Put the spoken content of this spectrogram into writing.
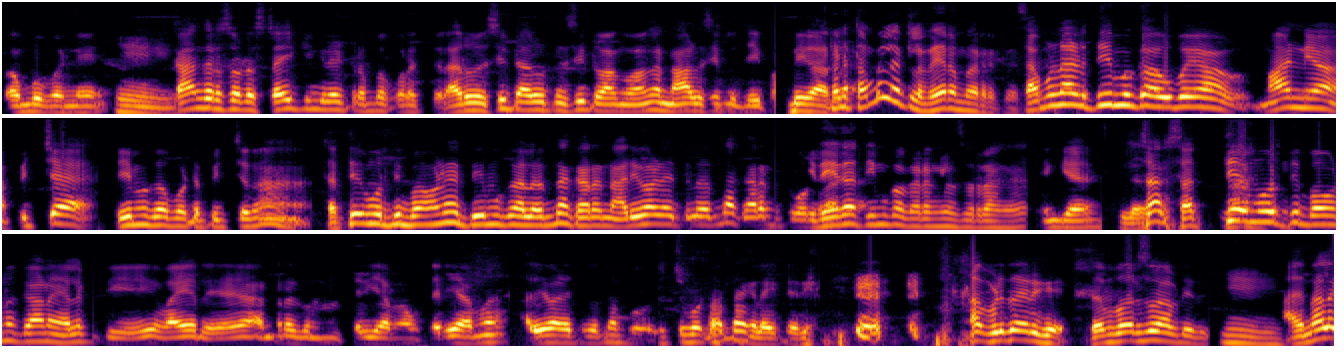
வம்பு பண்ணி. காங்கிரஸோட ஸ்ட்ரைக்கிங் ரேட் ரொம்ப குறைச்சல். அறுபது சீட் அறுபது சீட் வாங்குவாங்க நாலு சீட்ல ஜெயிப்பாங்க. பீகார்ல. ஆனா தமிழ்நாட்டுல வேற மாதிரி இருக்கு. தமிழ்நாடு திமுக உபயம் மானியம் பிச்சை. திமுக போட்ட பிச்சை தான் சத்தியமூர்த்தி பவனே திமுகல இருந்தா கரண்ட் அறிவாலயத்துல இருந்தா கரண்ட் இதேதான் திமுக காரங்களும் சொல்றாங்க. இங்க இல்ல. சார் சத்தியமூர்த்தி பவனுக்கான எலக்ட்ரி வயரு அண்டர் கிரவுண்ட் தெரியாம அவங்க தெரியாம அறிவாலயத்துல தான் போகுது சுவிட்ச் போட்டா தான் லைட் தெரியும் அப்படிதான் இருக்கு. ரொம்ப வருஷம் அப்படி இருக்கு. அதனால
